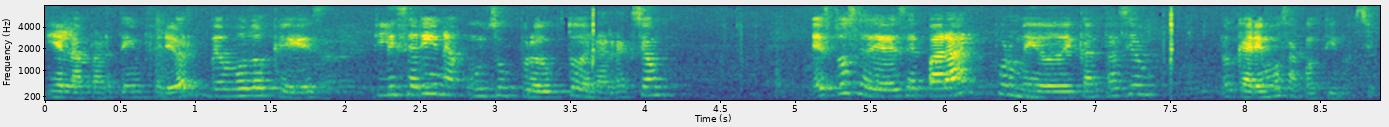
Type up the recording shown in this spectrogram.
y en la parte inferior vemos lo que es glicerina, un subproducto de la reacción. Esto se debe separar por medio de decantación, lo que haremos a continuación.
